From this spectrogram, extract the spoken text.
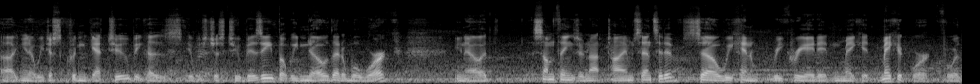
uh, you know we just couldn't get to because it was just too busy. But we know that it will work. You know, it, some things are not time sensitive, so we can recreate it and make it make it work for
